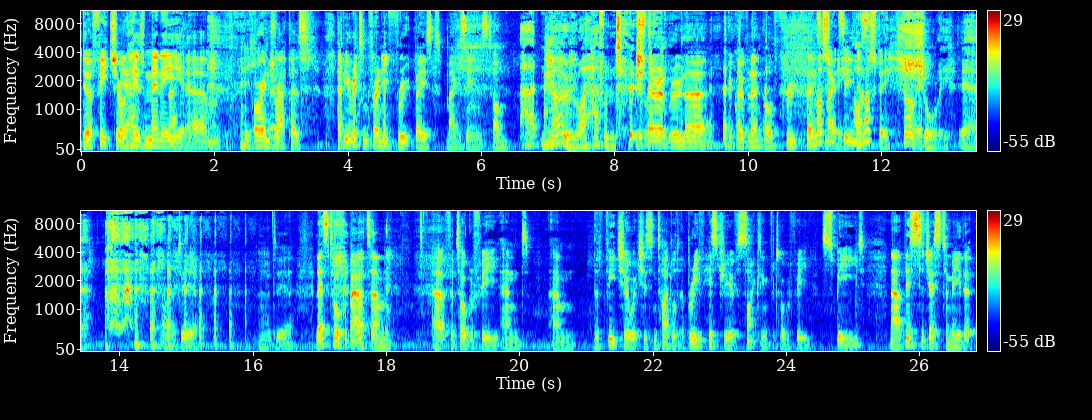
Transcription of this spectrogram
do a feature Yeah, on his many exactly. um, orange Yeah. wrappers. Have you written for any fruit-based magazines, Tom? Uh, no, I haven't. Is there a ruler equivalent of fruit-based There must magazines? be. There must be. Surely. Surely, yeah. Oh dear. Oh dear. Let's talk about um, uh, photography and um, the feature which is entitled "A Brief History of Cycling Photography: Speed." Now, this suggests to me that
